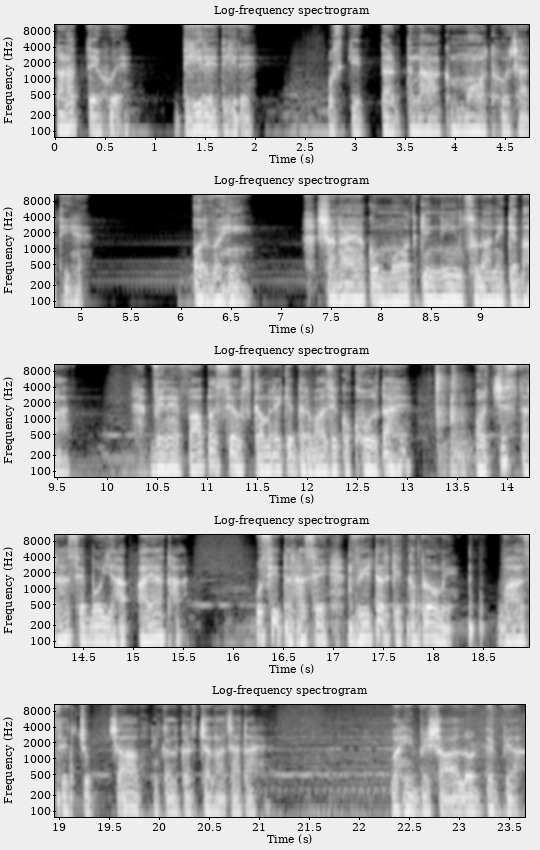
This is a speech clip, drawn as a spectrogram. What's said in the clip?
तड़पते हुए धीरे धीरे उसकी दर्दनाक मौत हो जाती है। और वहीं शनाया को मौत की नींद सुलाने के बाद विनय वापस से उस कमरे के दरवाजे को खोलता है और जिस तरह से वो यहाँ आया था, उसी तरह से वेटर के कपड़ों में वहाँ से चुपचाप निकलकर चला जाता है। वहीं विशाल और दिव्या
